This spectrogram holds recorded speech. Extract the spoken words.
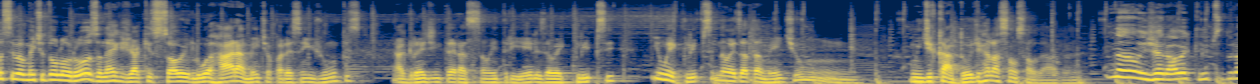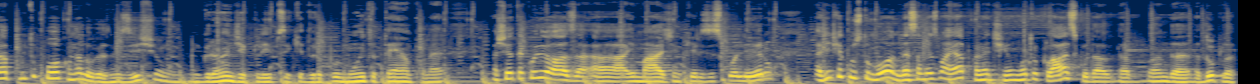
possivelmente doloroso, né? Já que Sol e Lua raramente aparecem juntos. A grande interação entre eles é o eclipse e um eclipse não é exatamente um, um indicador de relação saudável, né? Não, em geral o eclipse dura muito pouco, né, Lucas? Não existe um, um, grande eclipse que dura por muito tempo, né? Achei até curiosa a imagem que eles escolheram. A gente que acostumou nessa mesma época, né? Tinha um outro clássico da, da banda, da dupla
